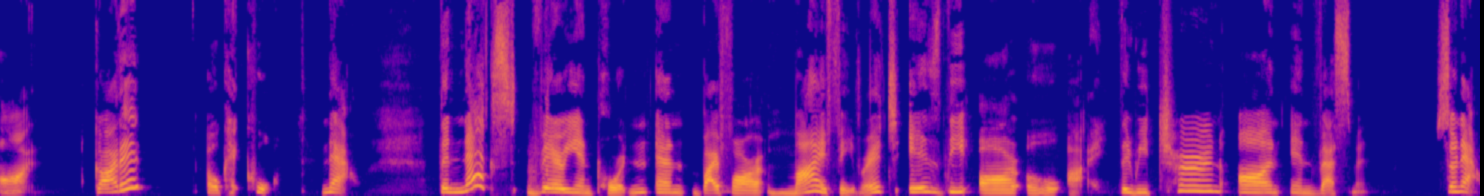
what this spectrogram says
on. Got it? Okay, cool. Now, the next very important and by far my favorite is the ROI, the return on investment. So now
